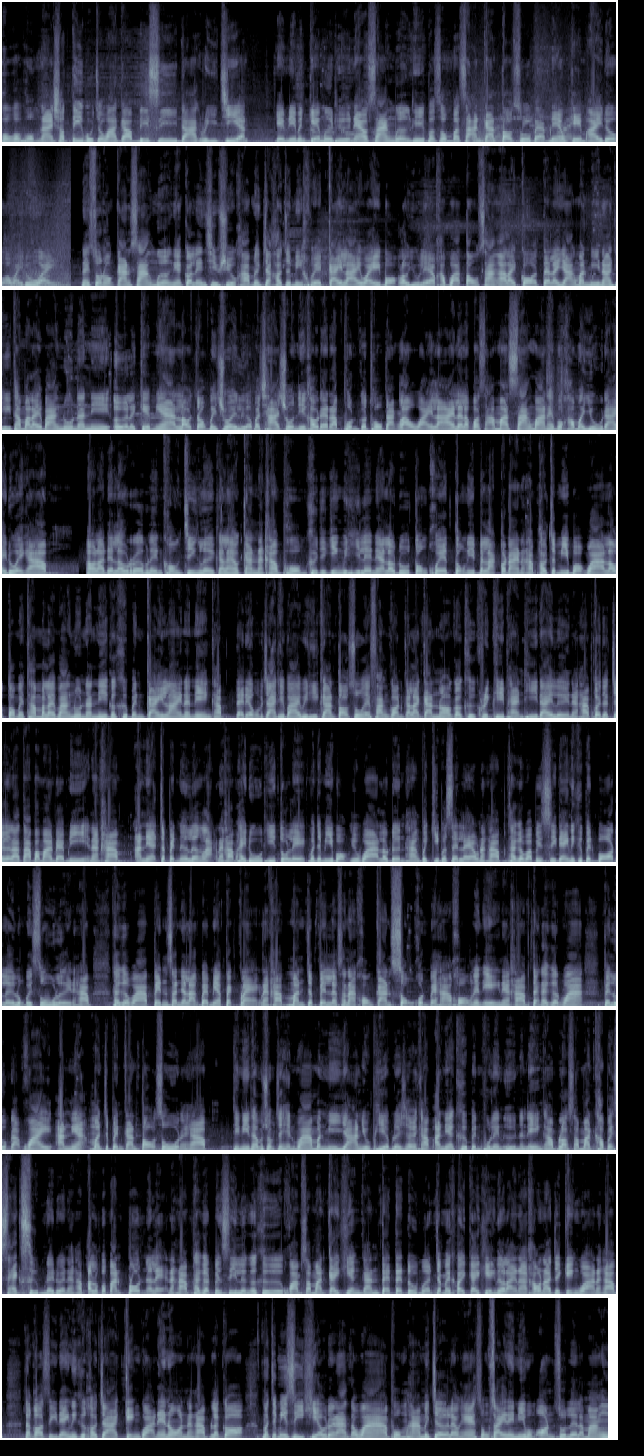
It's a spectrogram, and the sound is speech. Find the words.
พบกับผมนายช็อตตี้บูจาว่ากับ DC Dark Region เกมนี้เป็นเกมมือถือแนวสร้างเมืองที่ผสมผสานการต่อสู้แบบแนวเกมไอดอลเอาไว้ด้วย ในส่วนของการสร้างเมืองเนี่ยก็เล่นชิวๆครับเนื่องจากเขาจะมีเควสไกด์ไลน์ไว้บอกเราอยู่แล้วครับว่าต้องสร้างอะไรก่อนแต่ละอย่างมันมีหน้าที่ทำอะไรบ้างนู่นนั่นนี่เออและเกมเนี่ยเราต้องไปช่วยเหลือประชาชนที่เขาได้รับผลกระทบจากเหล่าวายร้าย แล้วเราก็สามารถสร้างบ้านให้พวกเขามาอยู่ได้ด้วยครับ เอาล่ะเดี๋ยวเราเริ่มเล่นของจริงเลยก็แล้วกันนะครับผมคือจริงๆ วิธีเล่นเนี่ยเราดูตรงเควสตรงนี้เป็นหลักก็ได้นะครับเขาจะมีบอกว่าเราต้องไปทำอะไรบ้างนู่นนั่นนี่ก็คือเป็นไกด์ไลน์นั่นเองครับแต่เดี๋ยวผมจะอธิบายวิธีการต่อสู้ให้ฟังก่อนกันละกันเนาะก็คือคลิกที่แผนที่ได้เลยนะครับก็จะเจอหน้าตาประมาณแบบนี้นะครับอันนี้จะเป็นเนื้อเรื่องหลักนะครับให้ดูที่ตัวเลขมันจะมีบอกอยู่ว่าเราเดินทางไปกี่เปอร์เซ็นต์แล้วนะครับถ้าเกิดว่าเป็นสีแดงนี่คือเป็นบอสเลยลงไปสู้เลยนะครับถ้าเกิดว่าเป็นสัญลักษณ์แบบนี้แปลกๆนะครับมันจะเป็นลักษณะของการส่งคนไปหาของนั่นเองนะครับแต่ถ้าเกิดว่าเป็นรูปดาบไขว้อันเนี้ยมันจะเป็นการต่อสู้นะครับทีนี้ท่านผู้ชมจะเห็นว่ามันมียานอยู่เพียบเลยใช่ไหมครับ อันนี้คือเป็นผู้เล่นอื่นนั่นเองครับ เราสามารถเข้าไปแทรกซึมได้ด้วยนะครับ อารมณ์ประมาณปล้นนั่นแหละนะครับ ถ้าเกิดเป็นสีเหลืองก็คือความสามารถใกล้เคียงกัน แต่แต่ดูเหมือนจะไม่ค่อยใกล้เคียงเท่าไหร่นะเขาน่าจะเก่งกว่านะครับ แล้วก็สีแดงนี่คือเขาจะเก่งกว่าแน่นอนนะครับ แล้วก็มันจะมีสีเขียวด้วยนะ แต่ว่าผมหาไม่เจอแล้วแฮะ สงสัยในนี้ผมอ่อนสุดเลยละมั้ง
